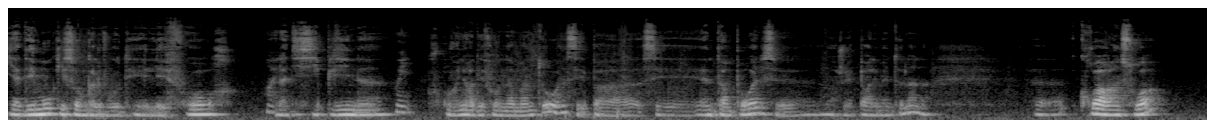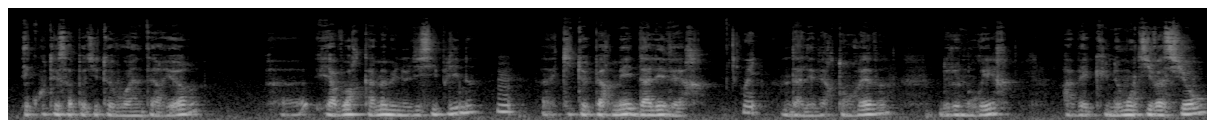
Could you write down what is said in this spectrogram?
Il y a des mots qui sont galvaudés, l'effort, Ouais. la discipline. Oui. faut revenir à des fondamentaux, hein, c'est pas, c'est intemporel, dont je vais parler maintenant. Euh, croire en soi, écouter sa petite voix intérieure euh, et avoir quand même une discipline Mm. euh, qui te permet d'aller vers, Oui. d'aller vers ton rêve, de le nourrir avec une motivation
